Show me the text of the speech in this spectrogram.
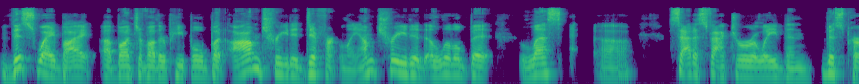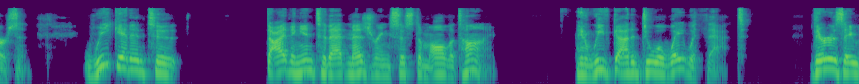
this way by a bunch of other people, but I'm treated differently. I'm treated a little bit less uh, satisfactorily than this person. We get into diving into that measuring system all the time. And we've got to do away with that. There is a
